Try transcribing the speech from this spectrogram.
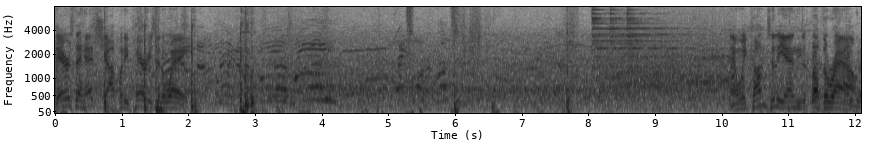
There's the headshot, but he parries it away. And we come to the end of the round.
